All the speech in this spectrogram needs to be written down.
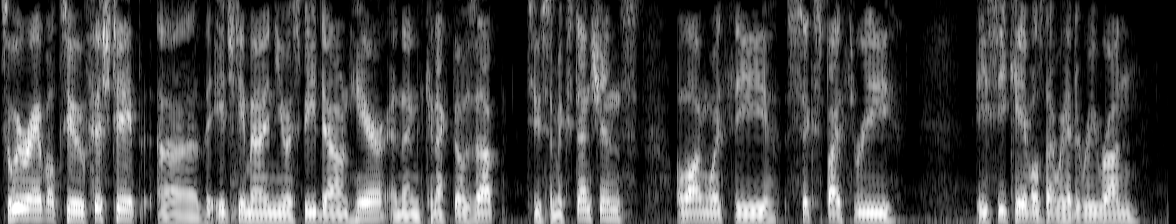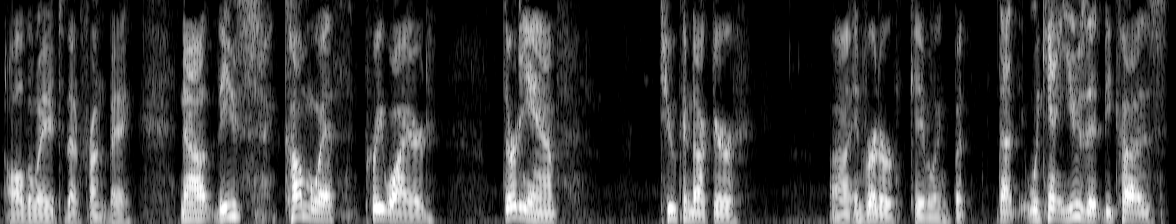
So we were able to fish tape uh, the HDMI and USB down here and then connect those up to some extensions along with the 6x3 AC cables that we had to rerun all the way to that front bay. Now these come with pre-wired 30 amp two conductor uh, inverter cabling, but that we can't use it because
